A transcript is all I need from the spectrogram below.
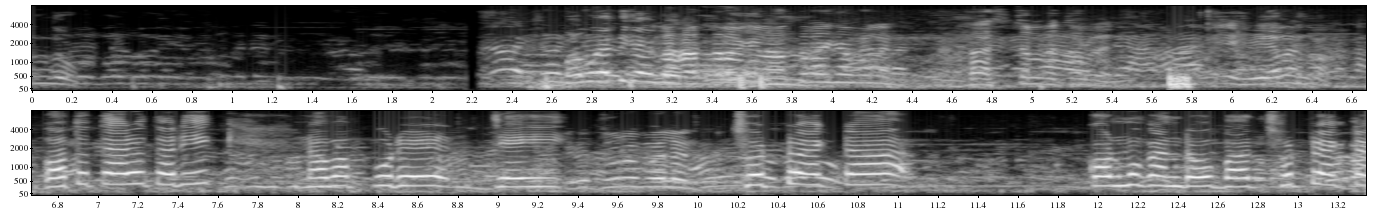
বিন্দু। গত তেরো তারিখ নবাবপুরের যেই ছোট্ট একটা কর্মকাণ্ড বা ছোট্ট একটা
